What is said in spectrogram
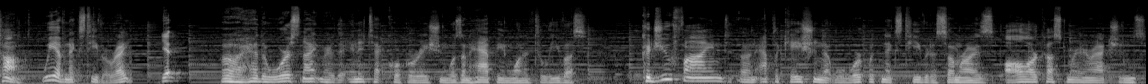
Tom, we have Nextiva, right? Yep. Oh, I had the worst nightmare that Initech Corporation was unhappy and wanted to leave us. Could you find an application that will work with Nextiva to summarize all our customer interactions,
